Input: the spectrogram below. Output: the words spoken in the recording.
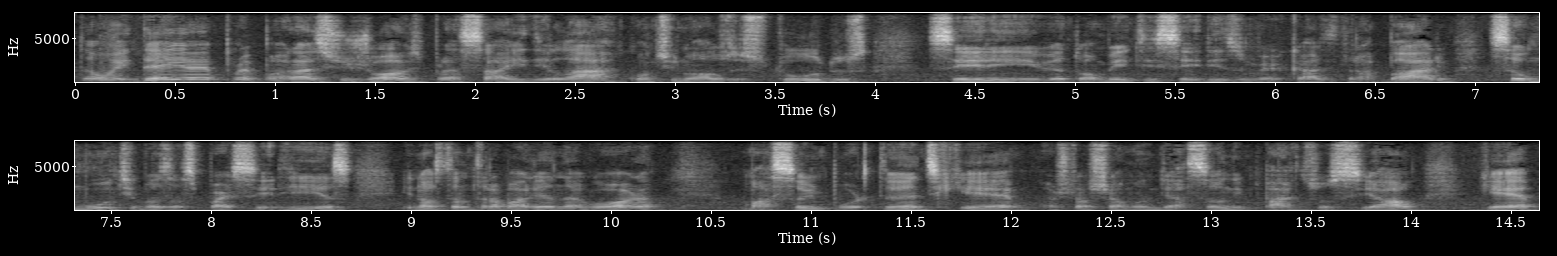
Então a ideia é preparar esses jovens para sair de lá, continuar os estudos, serem eventualmente inseridos no mercado de trabalho. São múltiplas as parcerias e nós estamos trabalhando agora uma ação importante que é, nós chamamos de ação de impacto social, que é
